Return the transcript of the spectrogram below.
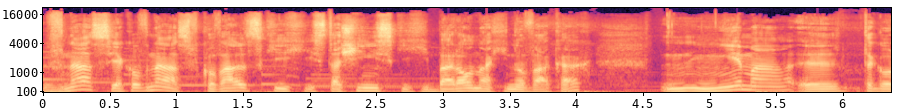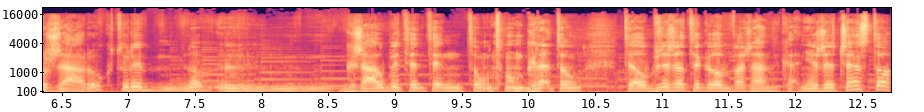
w nas, jako w nas, w Kowalskich i Stasińskich i Baronach i Nowakach, nie ma y, tego żaru, który no, y, grzałby ten, ten, tą, tą, te obrzeża tego obważanka, nie? że często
